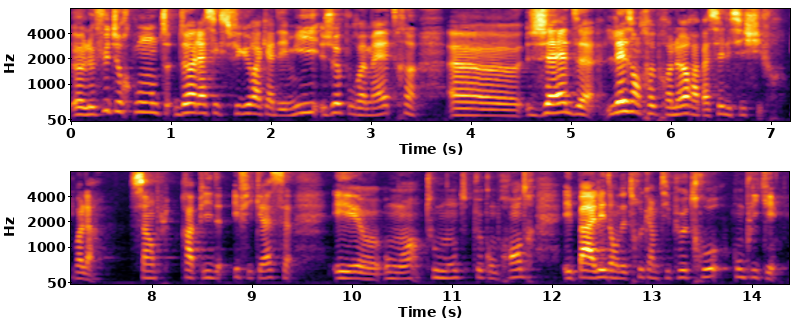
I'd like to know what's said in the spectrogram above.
le futur compte de la Six Figure Academy, je pourrais mettre j'aide les entrepreneurs à passer les six chiffres. Voilà, simple, rapide, efficace, et euh, au moins tout le monde peut comprendre et pas aller dans des trucs un petit peu trop compliqués.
